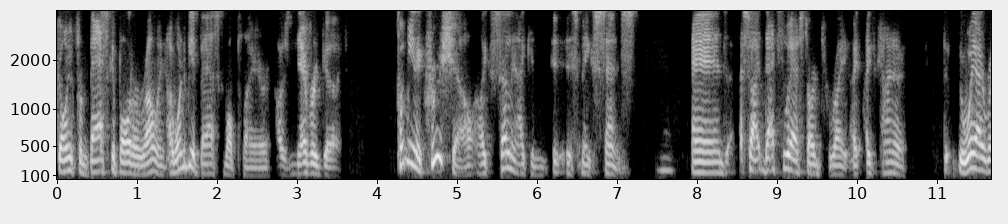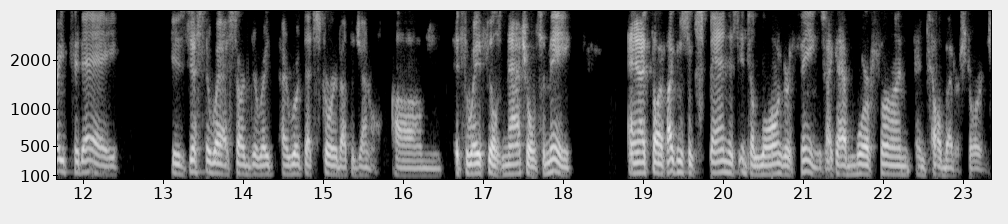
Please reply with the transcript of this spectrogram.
going from basketball to rowing. I want to be a basketball player. I was never good. Put me in a crew shell, like suddenly I can, this makes sense. And so I, that's the way I started to write. I, I kind of, the, the way I write today is just the way I started to write. I wrote that story about the general. Um, it's the way it feels natural to me. And I thought if I could just expand this into longer things, I could have more fun and tell better stories.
